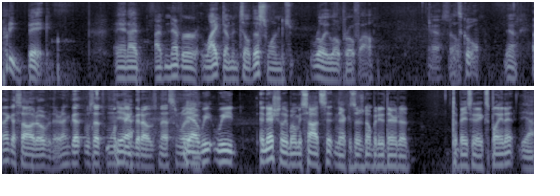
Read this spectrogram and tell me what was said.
pretty big. and I've I've never liked them until this one's really low profile. Yeah, so that's cool. Yeah, I think I saw it over there. I think that was that one Yeah. thing that I was messing with. Yeah, we, we initially when we saw it sitting there because there's nobody there to to basically explain it. yeah,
